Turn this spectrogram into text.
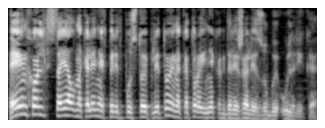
Эйнхольд стоял на коленях перед пустой плитой, на которой некогда лежали зубы Ульрика.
